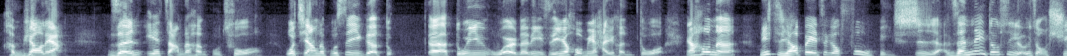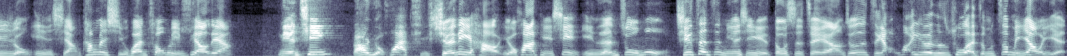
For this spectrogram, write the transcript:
很漂亮，人也长得很不错。我讲的不是一个独呃独一无二的例子，因为后面还有很多。然后呢，你只要被这个富比士啊，人类都是有一种虚荣印象，他们喜欢聪明漂亮。年轻，然后有话题，学历好，有话题性，引人注目。其实政治明星也都是这样，就是只要哇一个人出来，怎么这么耀眼？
